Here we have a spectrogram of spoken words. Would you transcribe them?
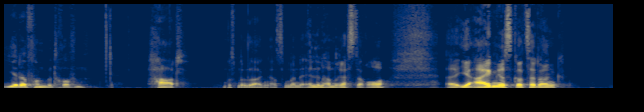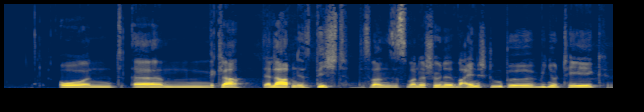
ihr davon betroffen? hart, muss man sagen. Also meine Eltern haben ein Restaurant, äh, ihr eigenes, Gott sei Dank. Und ähm, klar, der Laden ist dicht. Das war, das war eine schöne Weinstube, Vinothek,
